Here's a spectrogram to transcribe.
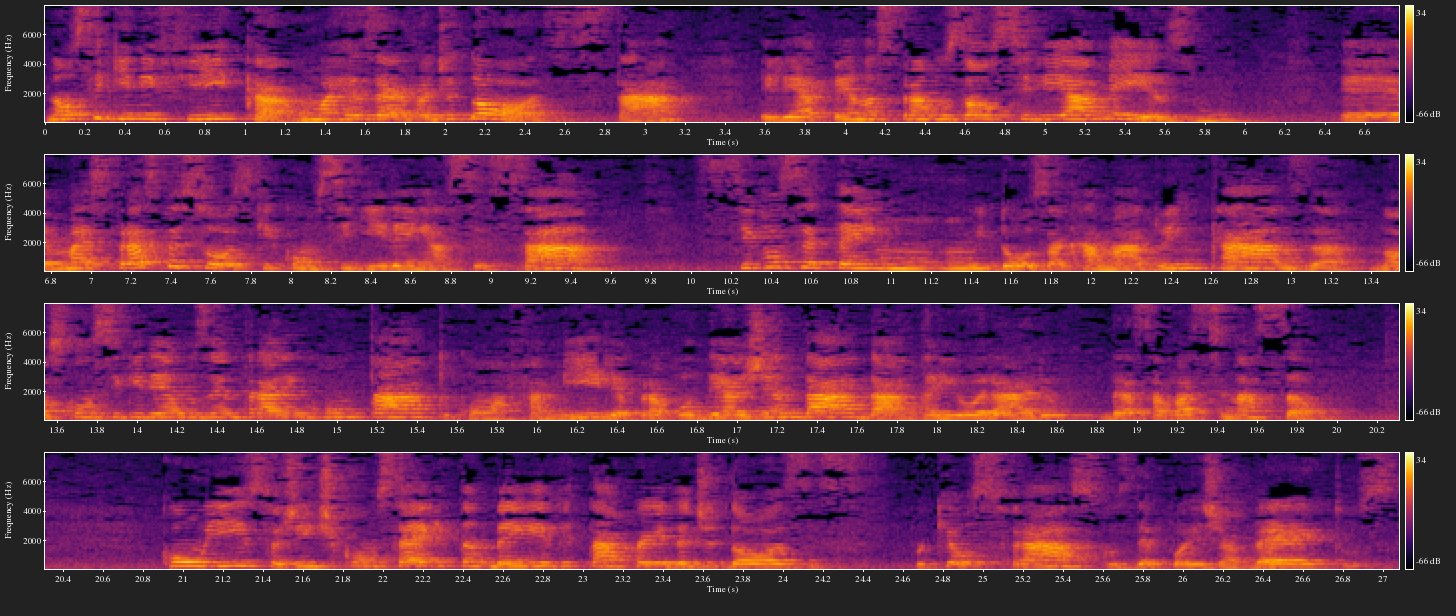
não significa uma reserva de doses, tá? Ele é apenas para nos auxiliar mesmo. É, mas para as pessoas que conseguirem acessar, se você tem um, um, idoso acamado em casa, nós conseguiremos entrar em contato com a família para poder agendar a data e horário dessa vacinação. Com isso, a gente consegue também evitar a perda de doses, porque os frascos, depois de abertos,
